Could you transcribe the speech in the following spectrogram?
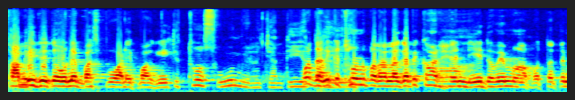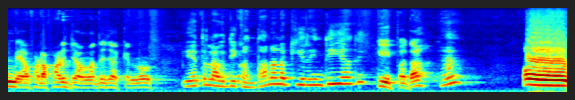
ਸਾਬੀ ਦੇ ਤੇ ਉਹਨੇ ਬਸ ਪਵਾੜੇ ਪਾ ਗਈ ਜਿੱਥੋਂ ਸੂਹ ਮਿਲ ਜਾਂਦੀ ਆ ਪਤਾ ਨਹੀਂ ਕਿੱਥੋਂ ਨੂੰ ਪਤਾ ਲੱਗਾ ਵੀ ਘਰ ਹੈ ਨਹੀਂ ਦੋਵੇਂ ਮਾਂ ਪੁੱਤ ਤੇ ਮੈਂ ਫਟਾਫਟ ਜਾਵਾਂ ਤੇ ਜਾ ਕੇ ਨੂੰ ਇਹ ਤਾਂ ਲੱਗਦੀ ਕੰਧਾਂ ਨਾਲ ਲੱਗੀ ਰਹਿੰਦੀ ਆ ਤੇ। ਕੀ ਪਤਾ? ਹੈ? ਉਹ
